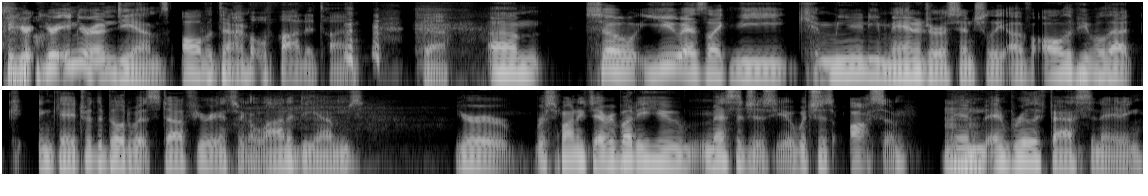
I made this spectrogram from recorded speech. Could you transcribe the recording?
So you're you're in your own DMs all the time. a lot of time. Yeah. Um, so you as like the community manager essentially of all the people that engage with the BuildWit stuff, you're answering a lot of DMs. You're responding to everybody who messages you, which is awesome Mm-hmm. and and really fascinating.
